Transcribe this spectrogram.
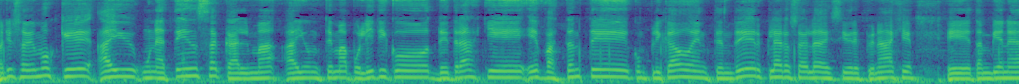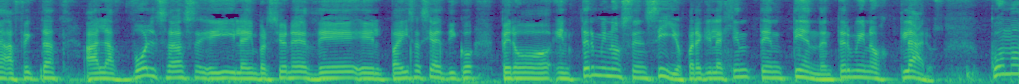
Mario, sabemos que hay una tensa calma, hay un tema político detrás que es bastante complicado de entender. Claro, se habla de ciberespionaje, eh, también afecta a las bolsas y las inversiones del país asiático, pero en términos sencillos, para que la gente entienda, en términos claros, ¿cómo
